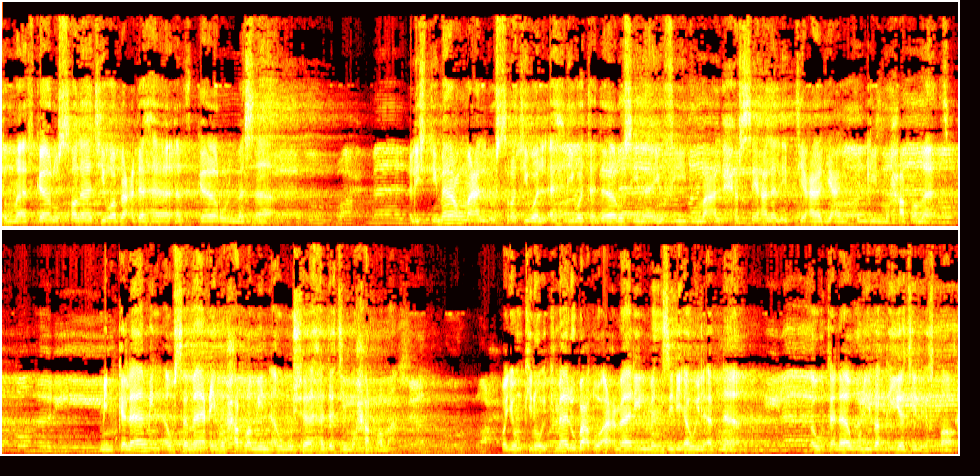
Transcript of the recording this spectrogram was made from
ثم أذكار الصلاة وبعدها أذكار المساء. الاجتماع مع الأسرة والأهل وتدارس ما يفيد مع الحرص على الابتعاد عن كل المحرمات. من كلام أو سماع محرم أو مشاهدة محرمة. ويمكن إكمال بعض أعمال المنزل أو الأبناء أو تناول بقية الإفطار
